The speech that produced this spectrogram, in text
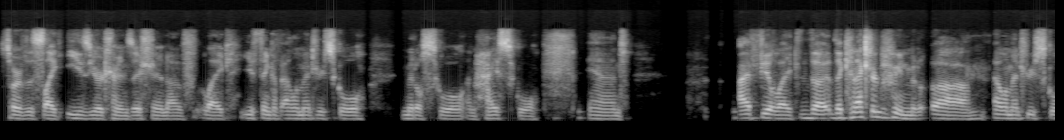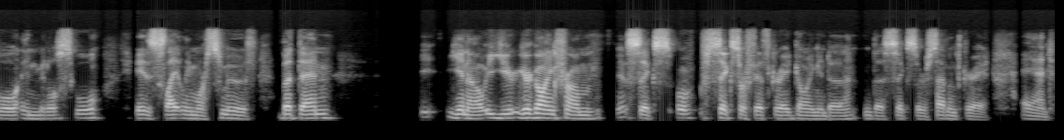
sort of this like easier transition of like you think of elementary school middle school and high school and i feel like the the connection between middle, uh, elementary school and middle school is slightly more smooth but then you know you're, you're going from sixth or sixth or fifth grade going into the sixth or seventh grade and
